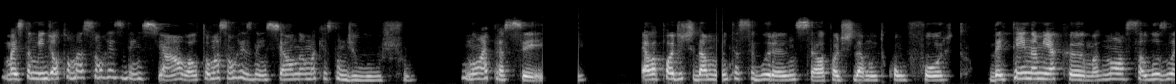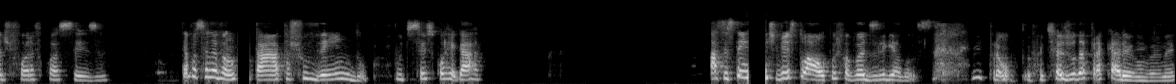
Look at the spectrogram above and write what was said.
Mas também de automação residencial. A automação residencial não é uma questão de luxo. Não é para ser. Ela pode te dar muita segurança, ela pode te dar muito conforto. Deitei na minha cama, nossa, a luz lá de fora ficou acesa. Até você levantar, tá chovendo, putz, se eu escorregar. Assistente virtual, por favor, desligue a luz. E pronto, te ajuda pra caramba, né?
